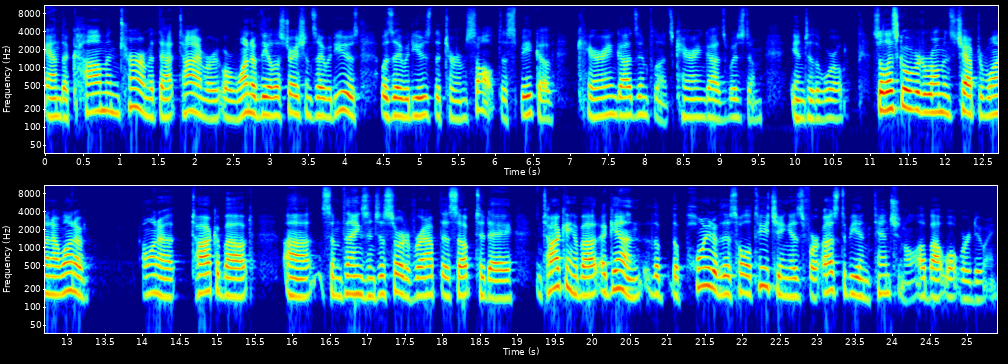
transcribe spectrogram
and the common term at that time, or, or one of the illustrations they would use, was they would use the term salt to speak of carrying God's influence, carrying God's wisdom into the world. So let's go over to Romans chapter 1. I want to I want to talk about uh, some things and just sort of wrap this up today. And talking about, again, the, the point of this whole teaching is for us to be intentional about what we're doing,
